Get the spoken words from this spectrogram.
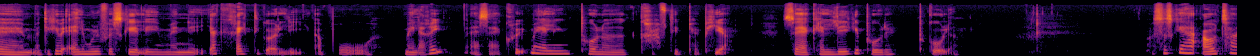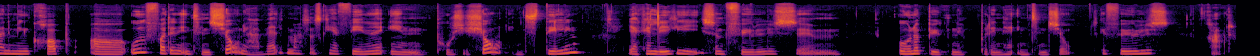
Øhm, og det kan være alle mulige forskellige, men øh, jeg kan rigtig godt lide at bruge maleri, altså akrylmaling, på noget kraftigt papir, så jeg kan ligge på det på gulvet. Så skal jeg aftegne min krop, og ud fra den intention, jeg har valgt mig, så skal jeg finde en position, en stilling, jeg kan ligge i, som føles øh, underbyggende på den her intention. Det skal føles rart.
